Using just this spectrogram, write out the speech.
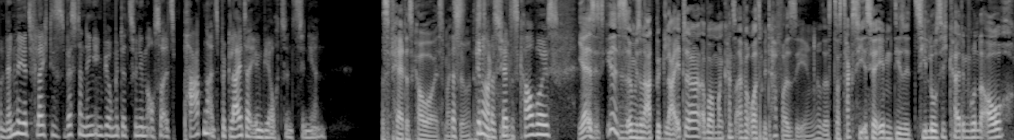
und wenn wir jetzt vielleicht dieses Western-Ding irgendwie auch mit dazu nehmen, auch so als Partner, als Begleiter irgendwie auch zu inszenieren. Das Pferd des Cowboys, meinst Das, du? genau, das Taxi. Pferd des Cowboys. Ja, es ist, ja, es ist irgendwie so eine Art Begleiter, aber man kann es einfach auch als Metapher sehen. ne? Das, das Taxi ist ja eben diese Ziellosigkeit im Grunde auch.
